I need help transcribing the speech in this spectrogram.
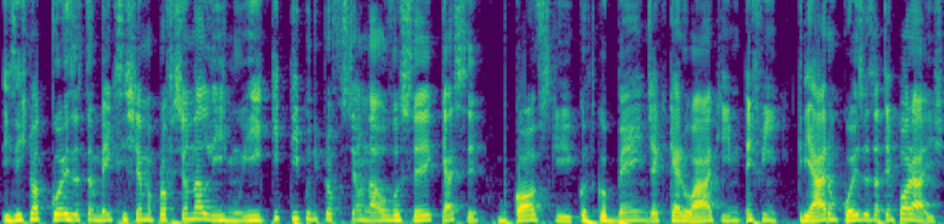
Existe uma coisa também que se chama profissionalismo e que tipo de profissional você quer ser. Bukowski, Kurt Cobain, Jack Kerouac, enfim, criaram coisas atemporais.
